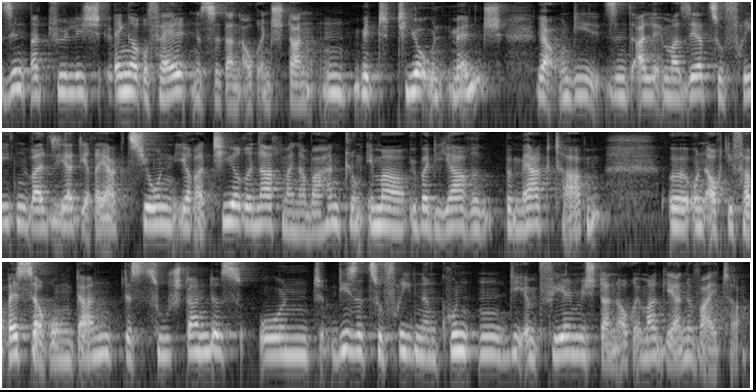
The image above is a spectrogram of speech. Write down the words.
sind natürlich engere Verhältnisse dann auch entstanden mit Tier und Mensch. Ja, und die sind alle immer sehr zufrieden, weil sie ja die Reaktionen ihrer Tiere nach meiner Behandlung immer über die Jahre bemerkt haben äh, und auch die Verbesserung dann des Zustandes. Und diese zufriedenen Kunden, die empfehlen mich dann auch immer gerne weiter.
